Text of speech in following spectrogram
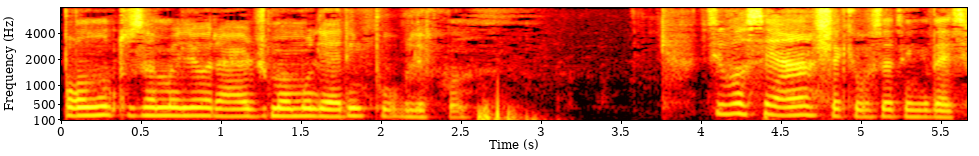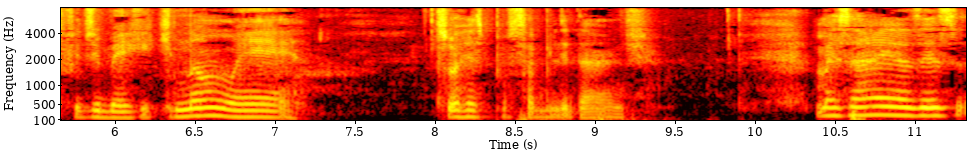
pontos a melhorar de uma mulher em público. Se você acha que você tem que dar esse feedback que não é sua responsabilidade, mas ai, às vezes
